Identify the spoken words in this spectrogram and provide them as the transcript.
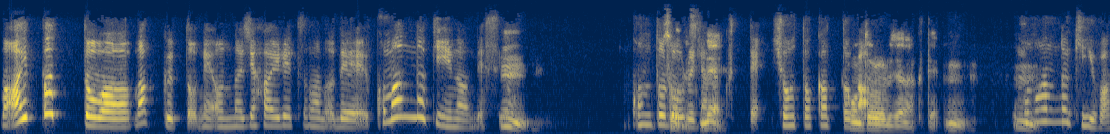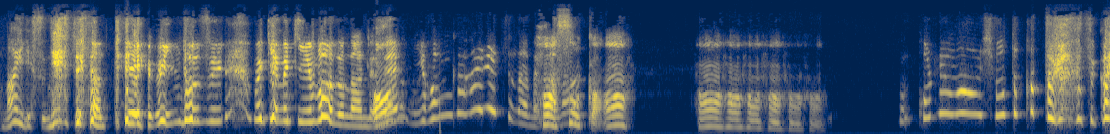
まあ、iPad は Mac とね、同じ配列なので、コマンドキーなんですよ。うん。コントロールじゃなくて、ショートカットがコント。ロールじゃなくて。うん。うんコマンドキーはないですねってなって、Windows 向けのキーボードなんでね、日本語配列なのかなはあ、そうか。あはあはあはあはあはあはこれはショートカットが使え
